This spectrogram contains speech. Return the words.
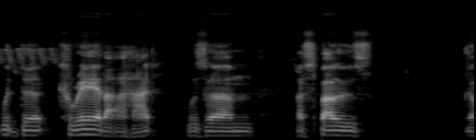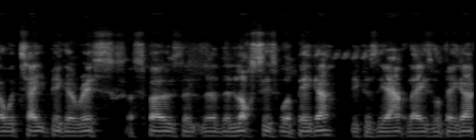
with the career that I had was, um, I suppose, I would take bigger risks. I suppose the, the, the, losses were bigger because the outlays were bigger.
